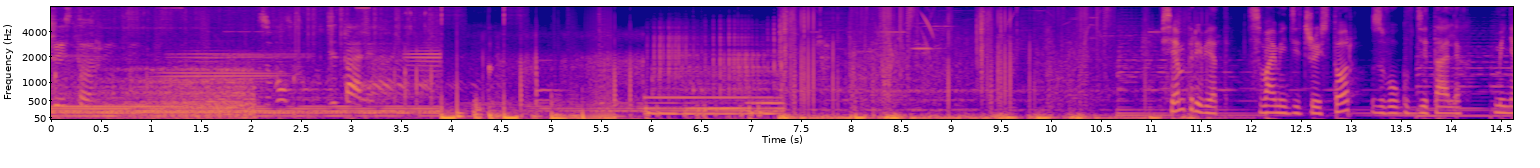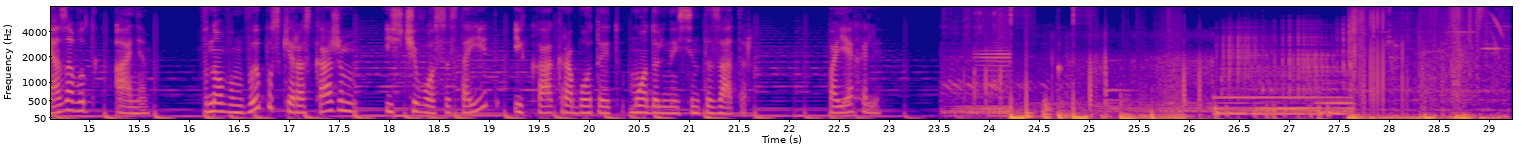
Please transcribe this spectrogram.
DJ Store. Звук в деталях. Всем привет! С вами DJ Store «Звук в деталях». Меня зовут Аня. В новом выпуске расскажем, из чего состоит и как работает модульный синтезатор. Поехали!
